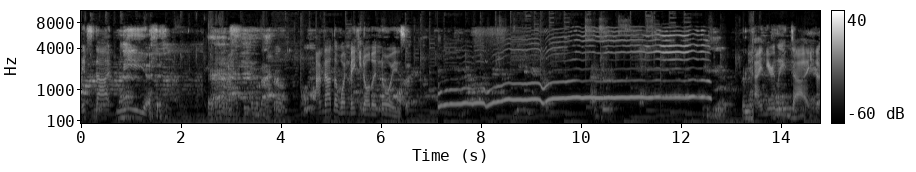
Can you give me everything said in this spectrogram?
It's not me. I see people in the background. I'm not the one making all the noise. I nearly died.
